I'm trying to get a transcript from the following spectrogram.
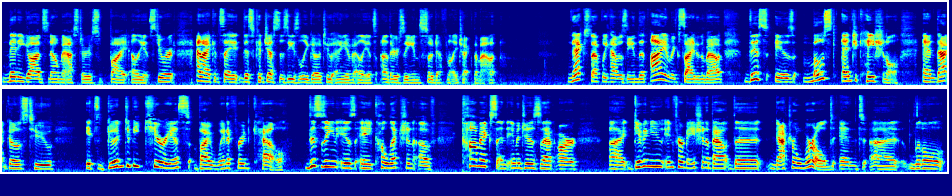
Many Gods, No Masters by Elliott Stewart, and I can say this could just as easily go to any of Elliott's other zines, so definitely check them out. Next up, we have a zine that I am excited about. This is Most Educational, and that goes to It's Good to Be Curious by Winifred Kehl. This zine is a collection of comics and images that are uh, giving you information about the natural world and uh, little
